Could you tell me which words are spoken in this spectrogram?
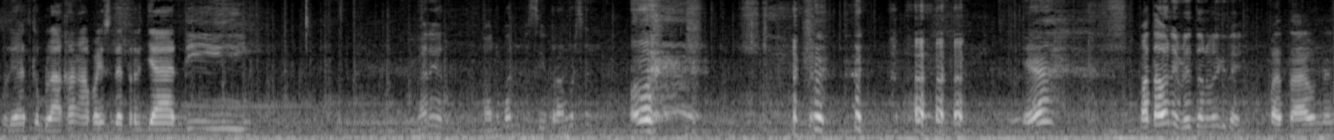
Melihat ke belakang apa yang sudah terjadi. Gimana ya tahun depan mesti Prambors kan Oh. ya, 4 tahun ya berarti tahun depan kita ya 4 tahunan.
